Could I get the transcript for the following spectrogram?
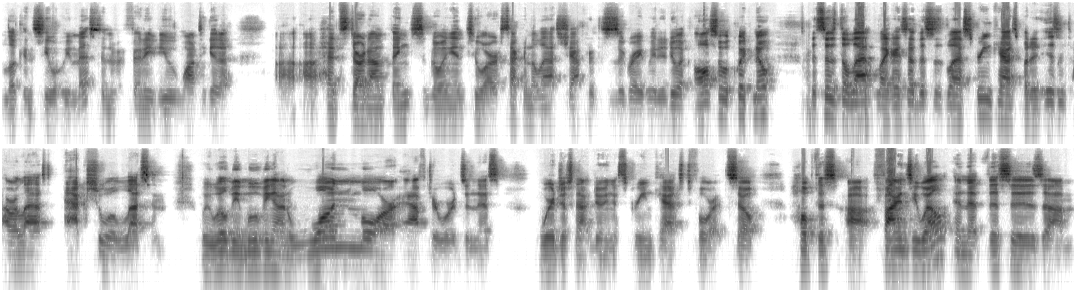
look and see what we missed. And if any of you want to get a uh, a head start on things going into our second to last chapter. This is a great way to do it. Also, a quick note, this is the last, like I said, this is the last screencast, but it isn't our last actual lesson. We will be moving on one more afterwards in this. We're just not doing a screencast for it. So hope this uh, finds you well and that this is um,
